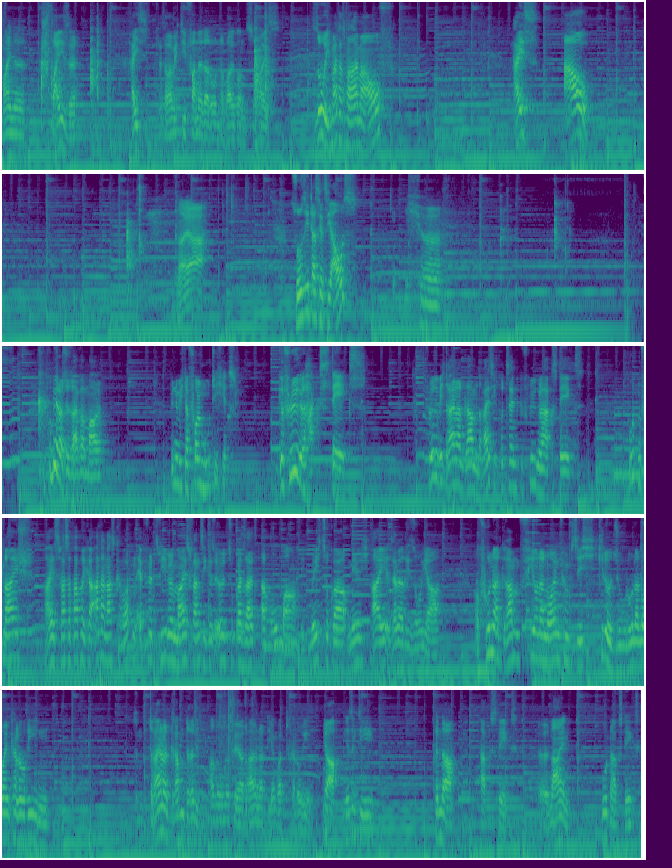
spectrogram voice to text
meine Speise. Heiß. Deshalb habe ich die Pfanne darunter, weil sonst zu heiß. So, ich mache das mal einmal auf. Heiß. Au. Naja. So sieht das jetzt hier aus. Ich, äh ich probiere das jetzt einfach mal. Bin nämlich da voll mutig jetzt. Geflügelhacksteaks. Füllgewicht 300 Gramm, 30% Geflügelhacksteaks. Putenfleisch, Reis, Wasser, Paprika, Ananas, Karotten, Äpfel, Zwiebeln, Mais, pflanzliches Öl, Zucker, Salz, Aroma. Mit Milchzucker, Milch, Ei, Sellerie, Soja. Auf 100 Gramm 459 Kilojoule, 109 Kalorien. Sind 300 Gramm drin, also ungefähr 300 irgendwas Kalorien. Ja, hier sind die Rinderhacksteaks. Äh, nein, Hutenhacksteaks.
